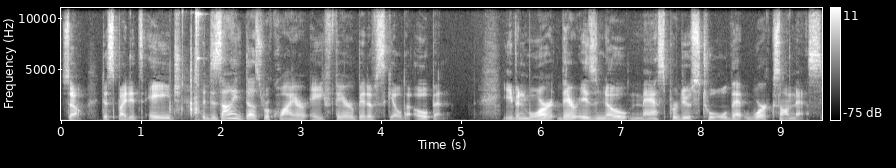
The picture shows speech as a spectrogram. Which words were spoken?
So, despite its age, the design does require a fair bit of skill to open. Even more, there is no mass-produced tool that works on this.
